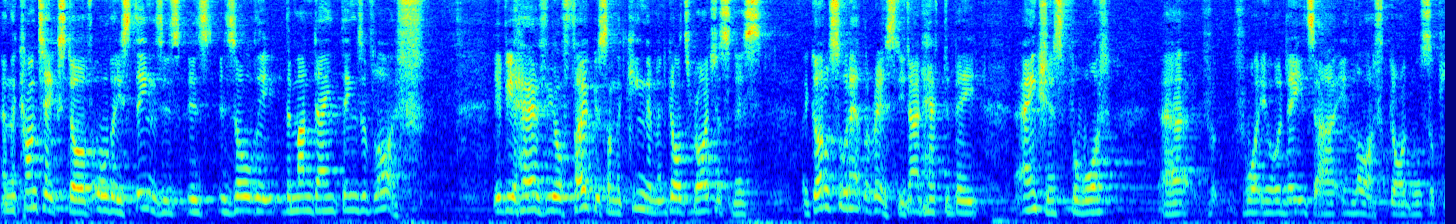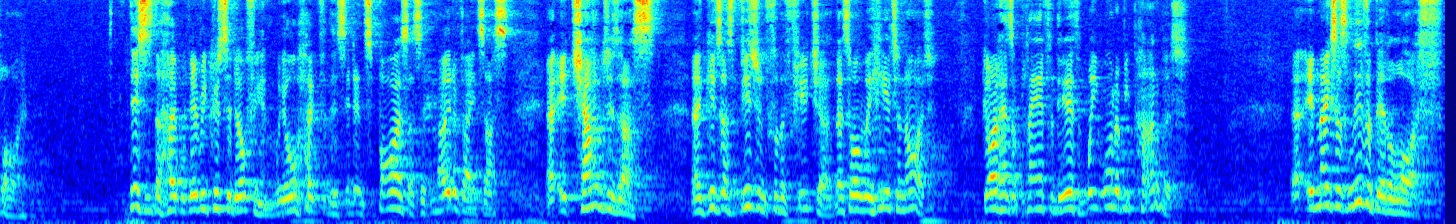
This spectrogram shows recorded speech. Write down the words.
And the context of all these things is, is, is all the, the mundane things of life. If you have your focus on the kingdom and God's righteousness, God will sort out the rest. You don't have to be anxious for what, uh, for, for what your needs are in life. God will supply. This is the hope of every Christadelphian. We all hope for this. It inspires us, it motivates us, uh, it challenges us, uh, it gives us vision for the future. That's why we're here tonight. God has a plan for the earth. We want to be part of it. Uh, it makes us live a better life.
